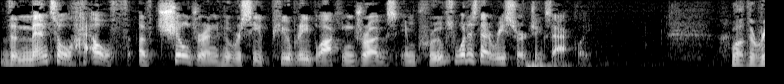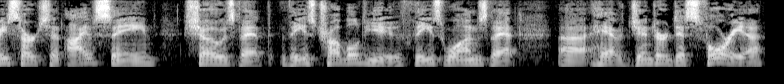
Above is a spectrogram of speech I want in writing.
the mental health of children who receive puberty blocking drugs improves. What is that research exactly? Well, the research that I've seen shows that these troubled youth, these ones that uh, have gender dysphoria,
